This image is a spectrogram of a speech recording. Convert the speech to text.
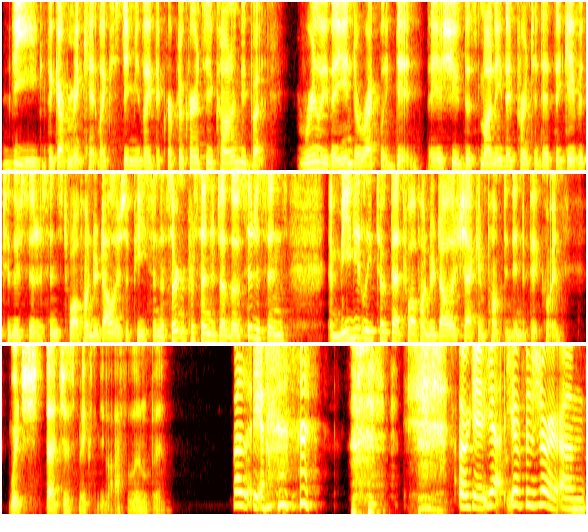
the the government can't like stimulate the cryptocurrency economy, but really they indirectly did. They issued this money, they printed it, they gave it to their citizens, twelve hundred dollars a piece, and a certain percentage of those citizens immediately took that twelve hundred dollar check and pumped it into Bitcoin, which that just makes me laugh a little bit. Well, yeah. okay, yeah, yeah, for sure. Um,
